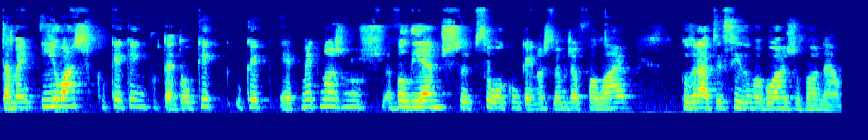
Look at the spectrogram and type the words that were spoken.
também. E eu acho que o que é que é importante, ou o que é, o que é, é como é que nós nos avaliamos se a pessoa com quem nós estivemos a falar poderá ter sido uma boa ajuda ou não.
